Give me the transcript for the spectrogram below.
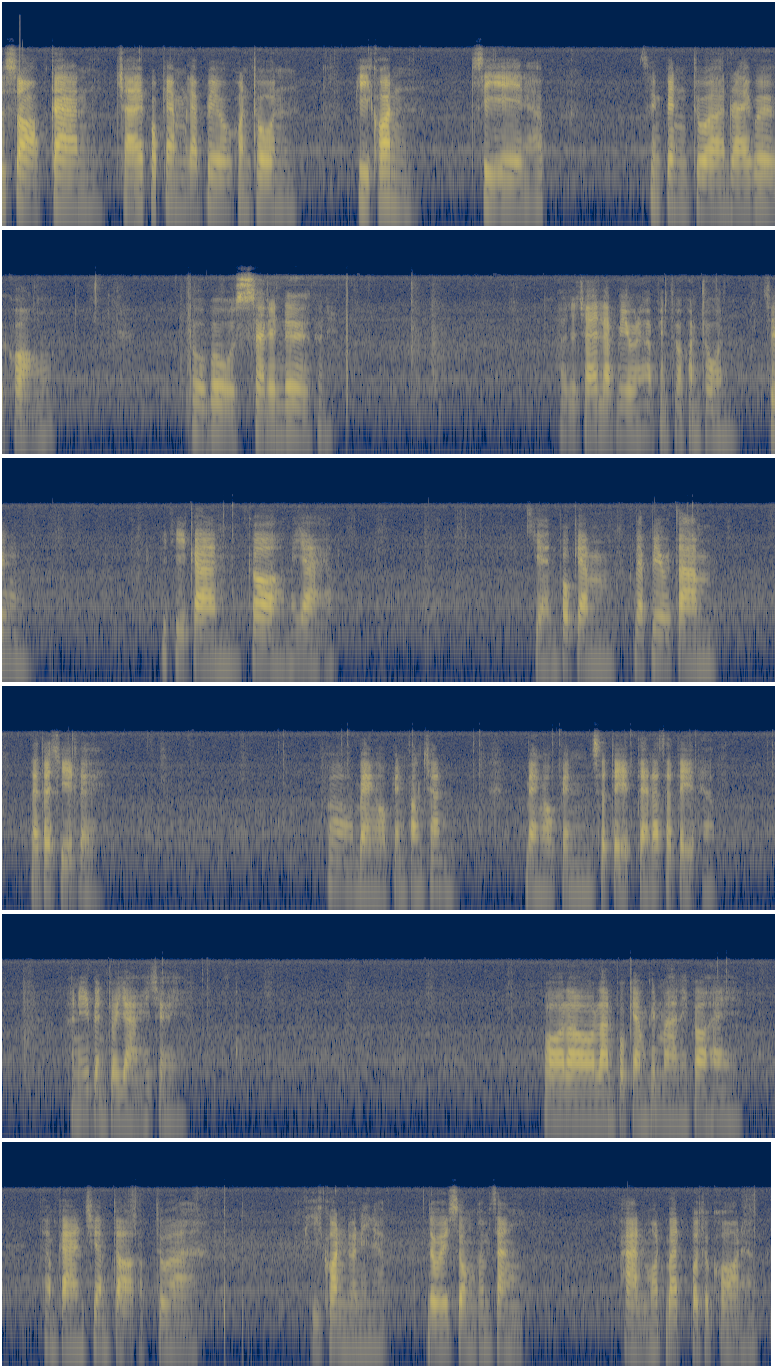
ทดสอบการใช้โปรแกรม LabVIEW Control Beacon CA นะครับ ซึ่งเป็นตัว driver ของ Turbo Cylinder ตัวนี้ เราจะใช้ LabVIEW นะครับ เป็นตัวคอนโทรลซึ่งวิธีการก็ไม่ยากครับ เขียนโปรแกรม LabVIEW ตาม Data Sheet เลย ก็แบ่งออกเป็นฟังก์ชัน แบ่งออกเป็นสเตตแต่ละสเตตนะครับ อันนี้เป็นตัวอย่างให้เฉย พอเรารันโปรแกรมขึ้นมานี่ก็ให้ทำการเชื่อมต่อกับตัว Beacon ตัวนี้นะครับ โดยส่งคำสั่งผ่าน Modbus Protocol นะครับ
